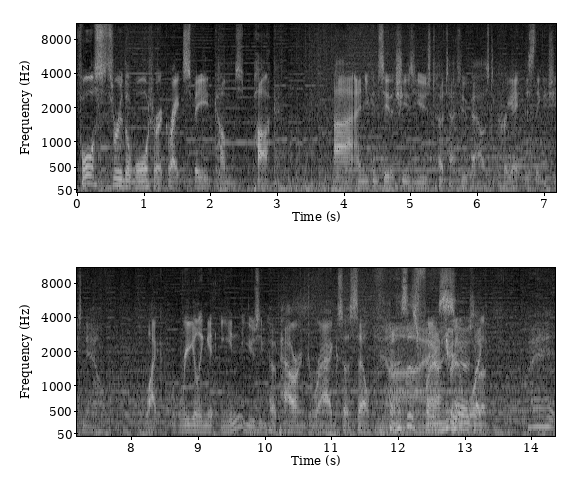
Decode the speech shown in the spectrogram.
forced through the water at great speed comes Puck. Uh, and you can see that she's used her tattoo powers to create this thing, and she's now like reeling it in using her power and drags herself. This is Nice. frowning. through the It's water. like, wait.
